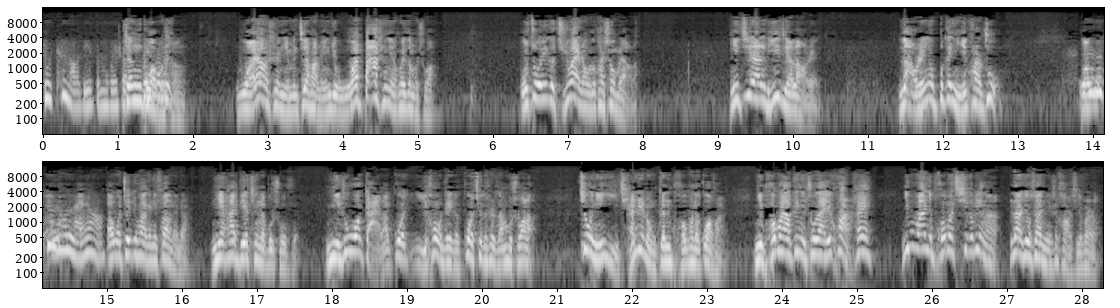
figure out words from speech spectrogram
就趁早离，怎么回事？真。过不成？我要是你们街坊邻居，我八成也会这么说。我作为一个局外人，我都快受不了了。你既然理解老人，老人又不跟你一块儿住，我经常来啊、啊，我这句话给你放在这儿，你还别听着不舒服。你如果改了，过以后这个过去的事儿咱不说了，就你以前这种跟婆婆的过法，你婆婆要跟你住在一块儿，嘿，你不把你婆婆气个病啊，那就算你是好媳妇了。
